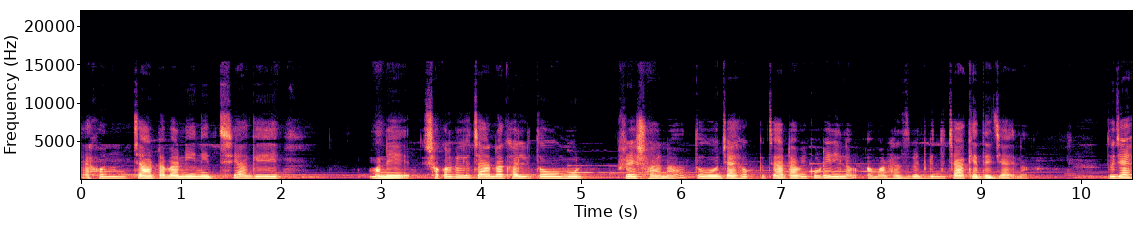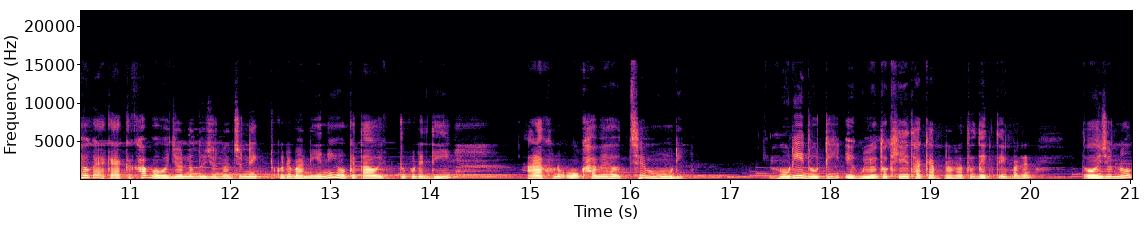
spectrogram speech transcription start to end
এখন চাটা বানিয়ে নিচ্ছি। আগে মানে সকালবেলা চা না খালি তো মুড ফ্রেশ হয় না। তো যাই হোক, চাটা আমি করে নিলাম। আমার হাজব্যান্ড কিন্তু চা খেতে যায় না। তো যাই হোক, একা একা খাব, ওই জন্য দুজনের জন্য একটু করে বানিয়ে নিই, ওকে তাও একটু করে দিই। আর এখন ও খাবে হচ্ছে মুড়ি। মুড়ি, রুটি, এগুলো তো খেয়ে থাকে আপনারা তো দেখতেই পারেন। তো ওই জন্য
